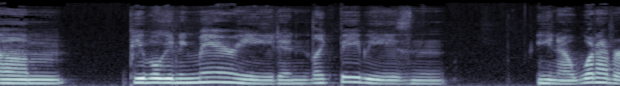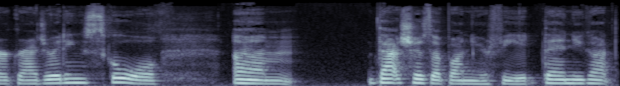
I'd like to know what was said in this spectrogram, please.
um, people getting married and like babies and you know whatever, graduating school, um, that shows up on your feed. Then you got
